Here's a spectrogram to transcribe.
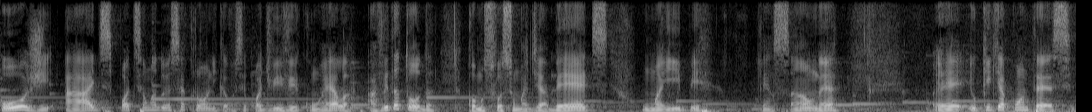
hoje, a AIDS pode ser uma doença crônica. Você pode viver com ela a vida toda, como se fosse uma diabetes, uma hipertensão, né? É, o que, que acontece?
